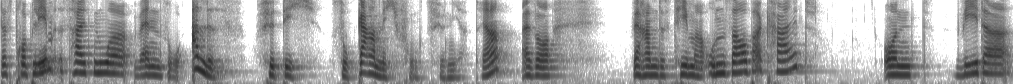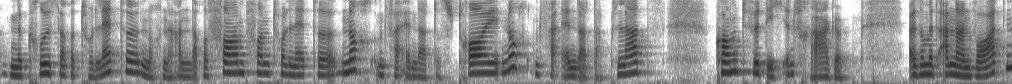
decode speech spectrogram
Das Problem ist halt nur, wenn so alles für dich so gar nicht funktioniert, ja? Also, wir haben das Thema Unsauberkeit und weder eine größere Toilette, noch eine andere Form von Toilette, noch ein verändertes Streu, noch ein veränderter Platz kommt für dich in Frage. Also mit anderen Worten,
